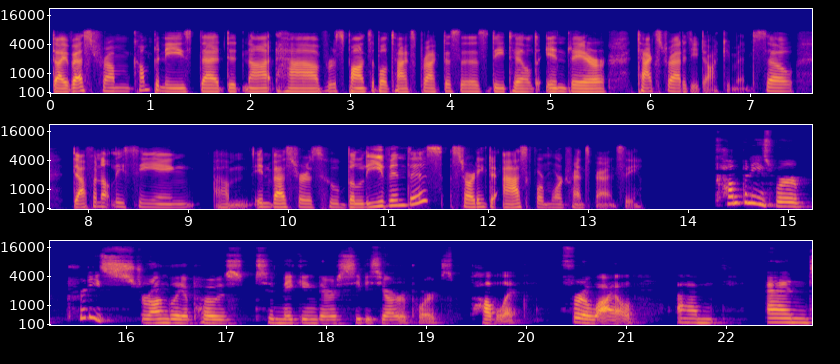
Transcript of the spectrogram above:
divest from companies that did not have responsible tax practices detailed in their tax strategy document. So definitely seeing um, investors who believe in this starting to ask for more transparency. Companies were pretty strongly opposed to making their CBCR reports public for a while. Um, And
